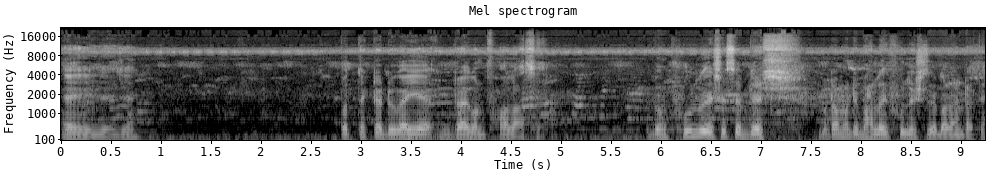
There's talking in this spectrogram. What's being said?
এই যে এই যে। প্রত্যেকটা ডুগাইয়ে ড্রাগন ফল আছে। এবং ফুলও এসেছে বেশ। মোটামুটি ভালোই ফুল এসেছে বাগানটাতে।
